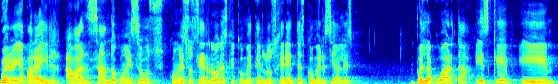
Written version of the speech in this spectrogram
Bueno, ya para ir avanzando con esos, con esos errores que cometen los gerentes comerciales, pues la cuarta es que eh,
